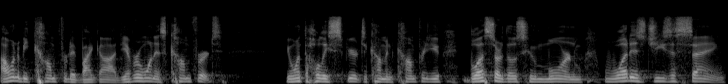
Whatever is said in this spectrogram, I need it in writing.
I want to be comforted by God. Do you ever want His comfort? You want the Holy Spirit to come and comfort you? Blessed are those who mourn. What is Jesus saying?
